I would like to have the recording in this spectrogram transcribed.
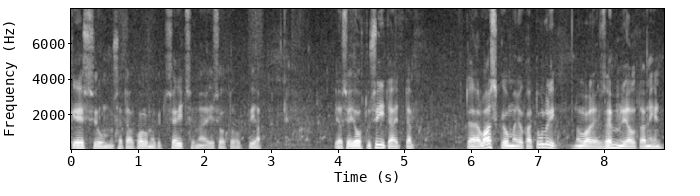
Cesium 137 isotooppia. Ja se johtui siitä, että tämä laskeuma, joka tuli Nuolen Semlialta, niin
